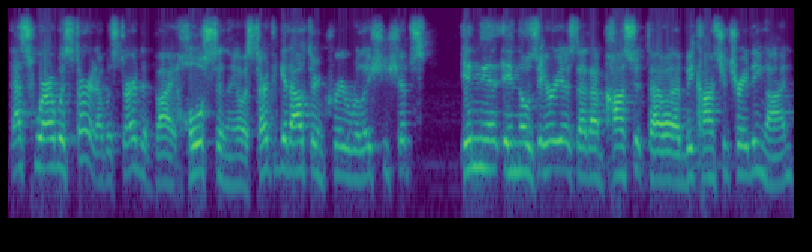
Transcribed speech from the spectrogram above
that's where I would start. I would start by wholesaling. I would start to get out there and create relationships in the in those areas that I'm constant that I'll be concentrating on,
